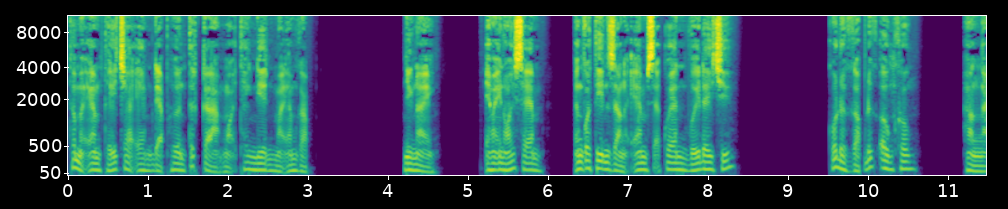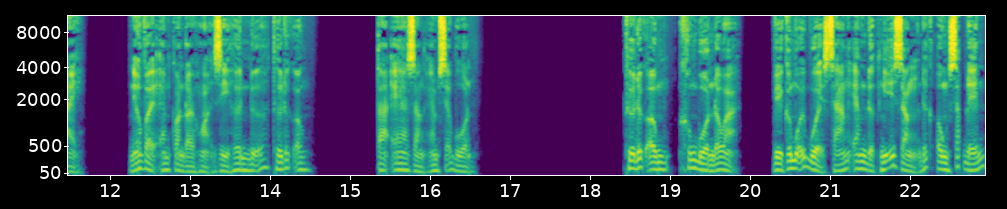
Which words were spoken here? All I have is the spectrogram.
thế mà em thấy cha em đẹp hơn tất cả mọi thanh niên mà em gặp. Nhưng này, em hãy nói xem, em có tin rằng em sẽ quen với đây chứ? Có được gặp Đức ông không? Hàng ngày. Nếu vậy em còn đòi hỏi gì hơn nữa, thưa Đức ông? Ta e rằng em sẽ buồn. Thưa Đức ông, không buồn đâu ạ. Vì cứ mỗi buổi sáng em được nghĩ rằng Đức ông sắp đến,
